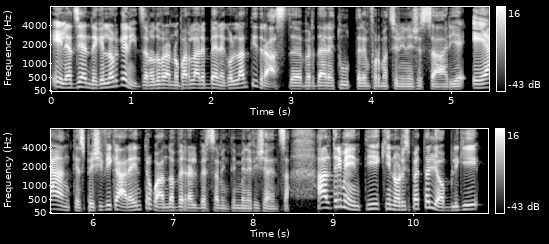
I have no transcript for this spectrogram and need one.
E le aziende che la organizzano dovranno parlare bene con l'antitrust per dare tutte le informazioni necessarie e anche specificare entro quando avverrà il versamento in beneficenza. Altrimenti chi non rispetta gli obblighi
